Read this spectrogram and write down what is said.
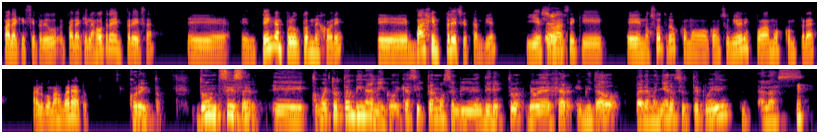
para que, se, para que las otras empresas eh, tengan productos mejores, eh, bajen precios también, y eso hace que eh, nosotros como consumidores podamos comprar algo más barato. Correcto. Don César, eh, como esto es tan dinámico y casi estamos en vivo y en directo, le voy a dejar invitado para mañana, si usted puede, a las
